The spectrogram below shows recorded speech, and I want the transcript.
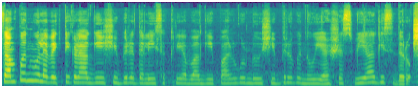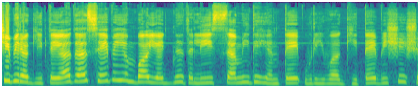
ಸಂಪನ್ಮೂಲ ವ್ಯಕ್ತಿಗಳಾಗಿ ಶಿಬಿರದಲ್ಲಿ ಸಕ್ರಿಯವಾಗಿ ಪಾಲ್ಗೊಂಡು ಶಿಬಿರವನ್ನು ಯಶಸ್ವಿಯಾಗಿಸಿದರು. ಶಿಬಿರ ಗೀತೆಯಾದ ಸೇವೆ ಎಂಬ ಯಜ್ಞದಲ್ಲಿ ಸಮಿದೆಯಂತೆ ಉರಿಯುವ ಗೀತೆ ವಿಶೇಷ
